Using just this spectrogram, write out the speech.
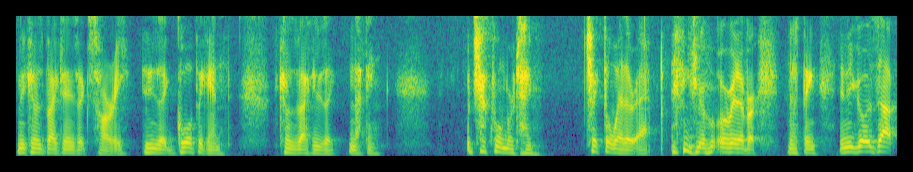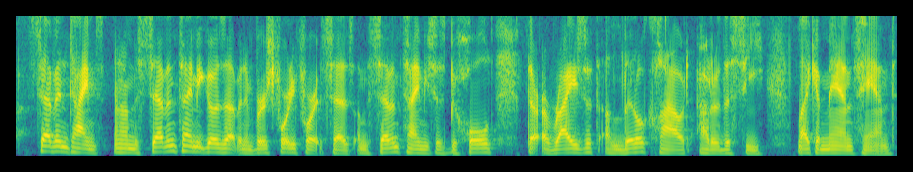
And he comes back and he's like, "Sorry." And he's like, "Go up again." He comes back and he's like, "Nothing." Check one more time. Check the weather app, you know, or whatever. Nothing. And he goes up seven times. And on the seventh time he goes up, and in verse 44 it says, On the seventh time he says, Behold, there ariseth a little cloud out of the sea, like a man's hand.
